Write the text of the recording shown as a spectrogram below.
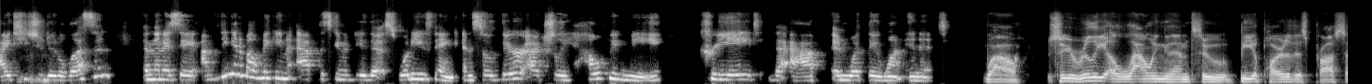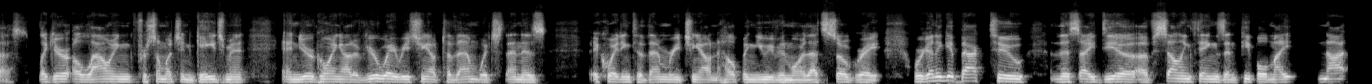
I teach mm-hmm. you do the lesson and then I say, I'm thinking about making an app that's going to do this. What do you think? And so they're actually helping me create the app and what they want in it. Wow. So you're really allowing them to be a part of this process. Like you're allowing for so much engagement and you're going out of your way reaching out to them, which then is equating to them reaching out and helping you even more. That's so great. We're going to get back to this idea of selling things and people might not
